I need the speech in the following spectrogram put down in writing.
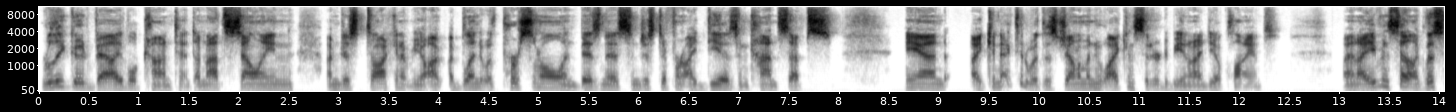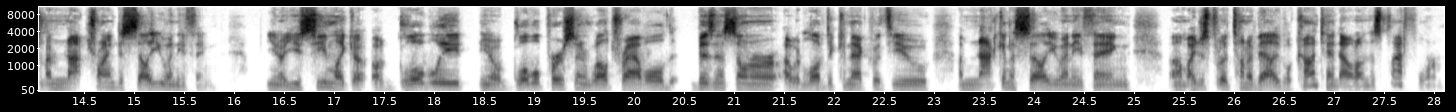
really good valuable content i'm not selling i'm just talking you know I, I, blend it with personal and business and just different ideas and concepts and I connected with this gentleman who I consider to be an ideal client. And I even said, like, listen, I'm not trying to sell you anything. You know, you seem like a, a globally, you know, global person, well traveled business owner. I would love to connect with you. I'm not going to sell you anything. Um, I just put a ton of valuable content out on this platform.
